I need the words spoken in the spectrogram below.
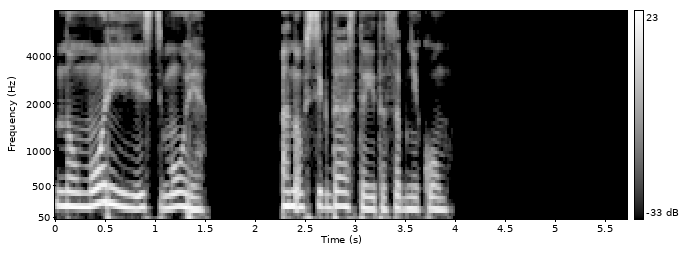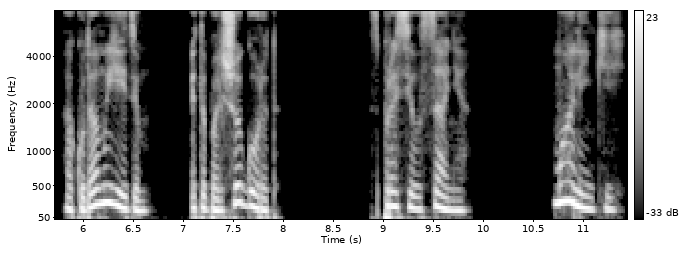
Но море есть море. Оно всегда стоит особняком. «А куда мы едем? Это большой город?» – спросил Саня. «Маленький.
